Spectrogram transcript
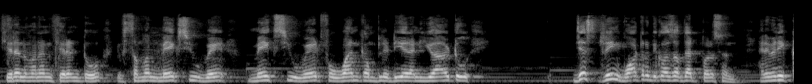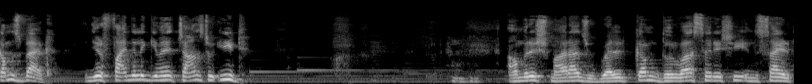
Kiran 1 and Kiran 2, if someone makes you wait, makes you wait for one complete year and you have to just drink water because of that person. And when he comes back, you're finally given a chance to eat. Amrish Maharaj welcomed Durvasa Rishi inside.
